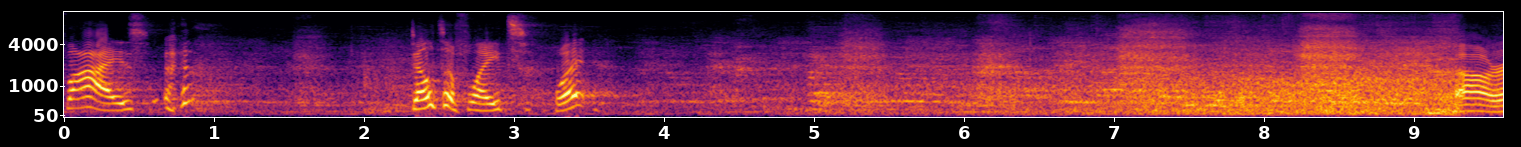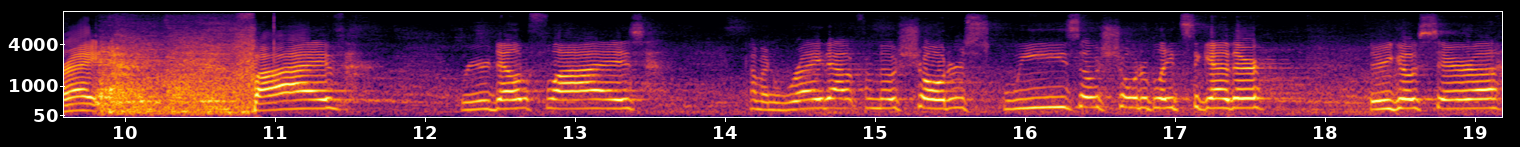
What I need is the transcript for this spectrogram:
FIs, delta flights, what? All right, five rear delt flies, coming right out from those shoulders, squeeze those shoulder blades together. There you go, Sarah.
